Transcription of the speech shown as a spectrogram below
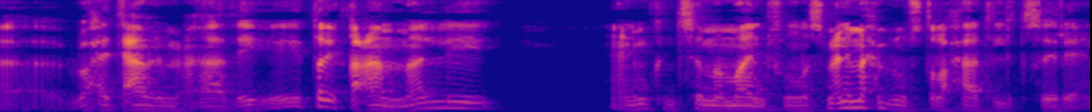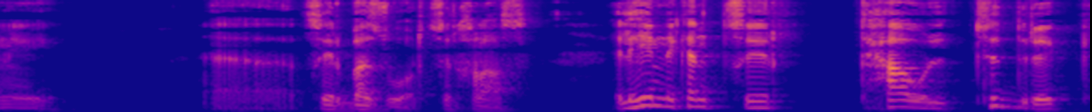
أه الواحد يتعامل مع هذه طريقة عامة اللي يعني ممكن تسمى مايندفولنس مع إني ما أحب المصطلحات اللي تصير يعني أه تصير بازورد تصير خلاص. اللي هي إنك أنت تصير تحاول تدرك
